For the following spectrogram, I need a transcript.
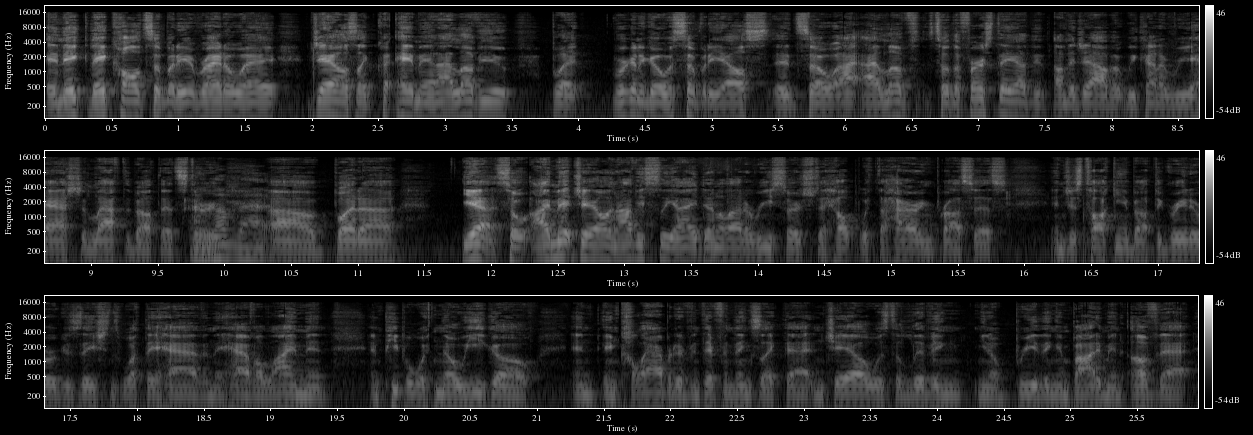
and they they called somebody right away. JL's like, hey man, I love you, but we're gonna go with somebody else. And so I, I love. So the first day on the, on the job, we kind of rehashed and laughed about that story. I love that. Uh, but uh, yeah, so I met JL, and obviously I had done a lot of research to help with the hiring process and just talking about the great organizations, what they have, and they have alignment and people with no ego and, and collaborative and different things like that. And JL was the living, you know, breathing embodiment of that.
